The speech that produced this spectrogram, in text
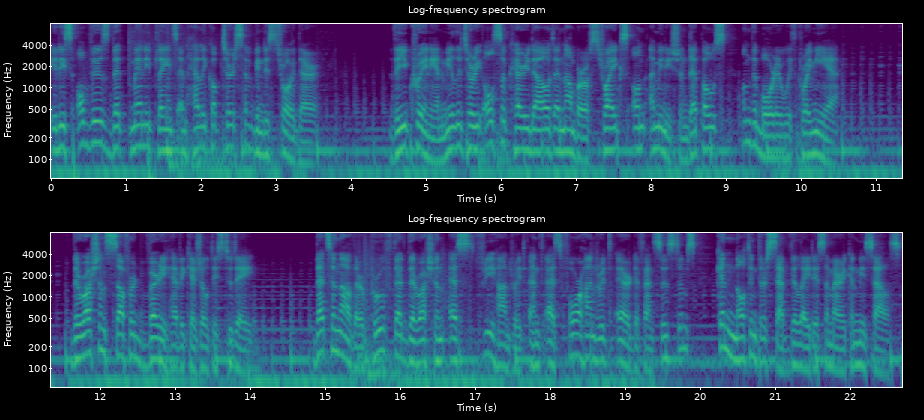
it is obvious that many planes and helicopters have been destroyed there. The Ukrainian military also carried out a number of strikes on ammunition depots on the border with Crimea the Russians suffered very heavy casualties today. That's another proof that the Russian S-300 and S-400 air defense systems cannot intercept the latest American missiles.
